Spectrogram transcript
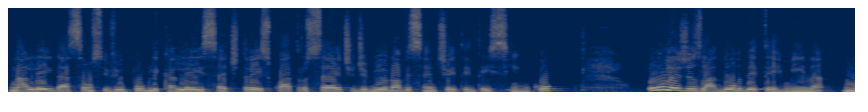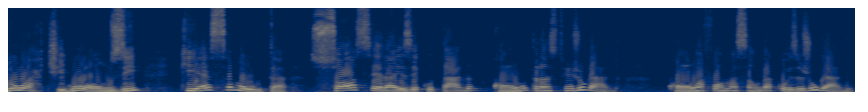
na Lei da Ação Civil Pública, Lei 7347 de 1985, o legislador determina no artigo 11 que essa multa só será executada com o trânsito em julgado com a formação da coisa julgada.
